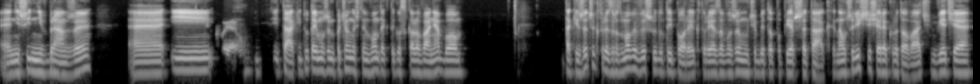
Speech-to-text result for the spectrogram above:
e, niż inni w branży. E, I, I tak, i tutaj możemy pociągnąć ten wątek tego skalowania, bo takie rzeczy, które z rozmowy wyszły do tej pory, które ja założyłem u ciebie, to po pierwsze tak, nauczyliście się rekrutować, wiecie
